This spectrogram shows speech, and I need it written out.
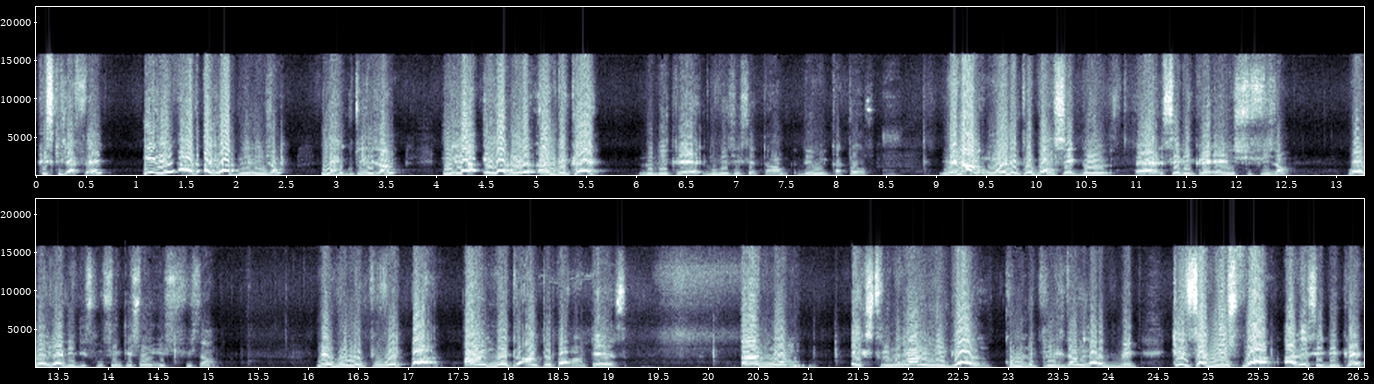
qu'est-ce qu'il a fait? Il, est, a- il a appelé les gens, il a écouté les gens, il a élaboré un décret, le décret du 26 septembre 2014. Maintenant, moi, je peux penser que hein, ce décret est insuffisant. Ou alors, il y a des dispositions qui sont insuffisantes. Mais vous ne pouvez pas en mettre entre parenthèses un homme extrêmement légal comme le président de la République qui ne s'amuse pas avec ces décrets.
